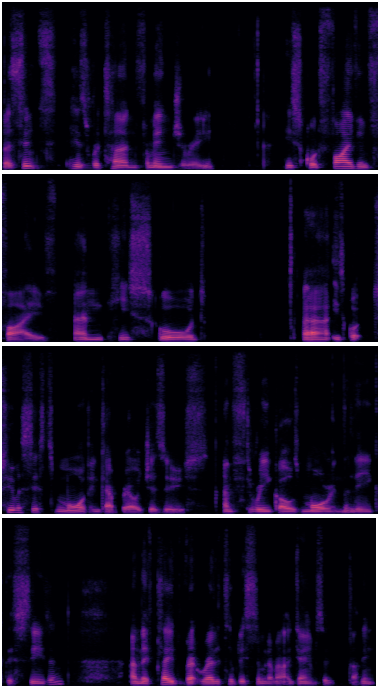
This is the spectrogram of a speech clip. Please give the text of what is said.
But since his return from injury, he scored five in five, and he scored. Uh, he's got two assists more than Gabriel Jesus and three goals more in the league this season. And they've played re- relatively similar amount of games. So I think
